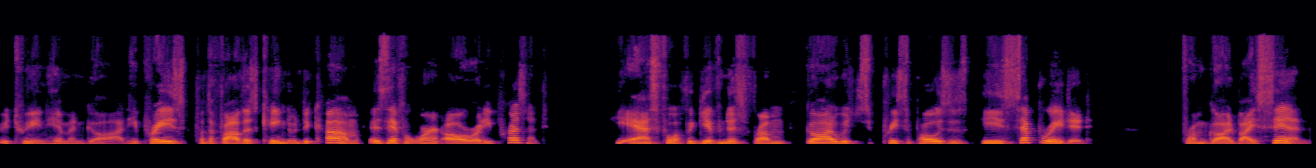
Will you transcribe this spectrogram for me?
between him and God. He prays for the Father's kingdom to come as if it weren't already present. He asks for forgiveness from God, which presupposes he's separated from God by sin.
